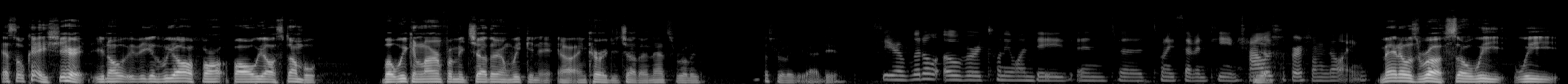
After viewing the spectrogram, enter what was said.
that's okay. Share it. You know, because we all fall, fall we all stumble, but we can learn from each other and we can uh, encourage each other, and that's really, that's really the idea. So you're a little over 21 days into 2017. How is Yes. the first one going? Man, it was rough. So we we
